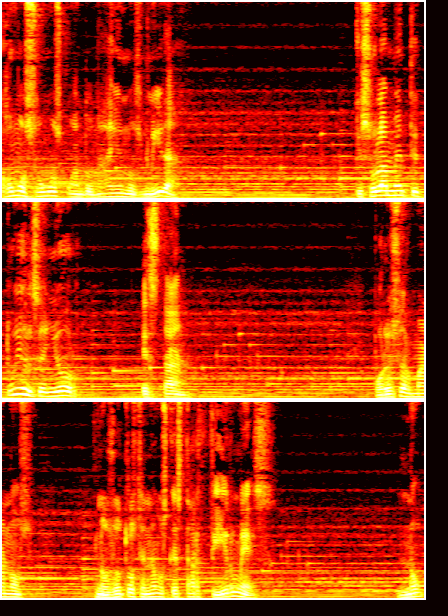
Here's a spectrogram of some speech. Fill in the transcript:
¿cómo somos cuando nadie nos mira? Que solamente tú y el Señor están. Por eso, hermanos, nosotros tenemos que estar firmes. No,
